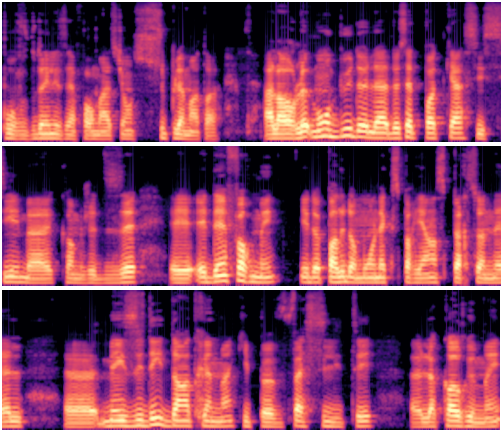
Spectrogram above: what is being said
pour vous donner les informations supplémentaires. Alors, mon but de, de cette podcast ici, comme je disais, est, d'informer et de parler de mon expérience personnelle, mes idées d'entraînement qui peuvent faciliter euh, le corps humain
